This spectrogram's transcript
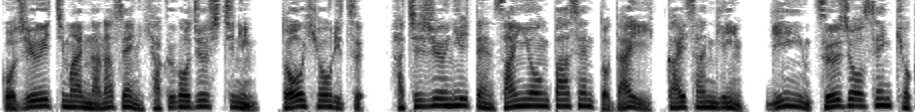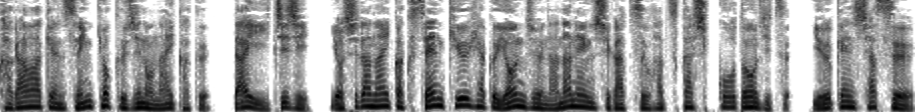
51万7157人、投票率、82.34%第1回参議院、議員通常選挙香川県選挙区時の内閣、第1次、吉田内閣1947年4月20日執行当日、有権者数、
